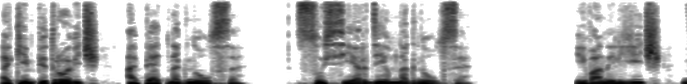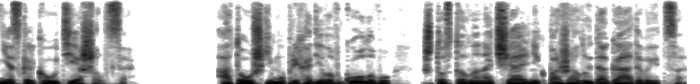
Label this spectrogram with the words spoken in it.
Аким Петрович опять нагнулся, с усердием нагнулся. Иван Ильич несколько утешился. А то уж ему приходило в голову, что столоначальник, пожалуй, догадывается,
